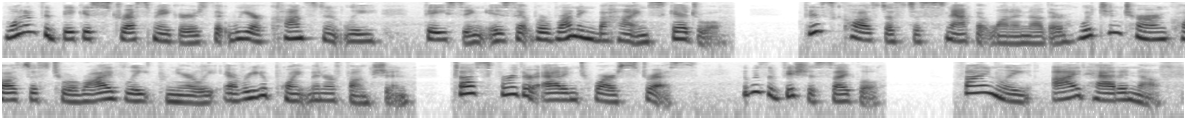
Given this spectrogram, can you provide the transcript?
one of the biggest stress makers that we are constantly facing is that we're running behind schedule. This caused us to snap at one another, which in turn caused us to arrive late for nearly every appointment or function, thus further adding to our stress. It was a vicious cycle. Finally, I'd had enough.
